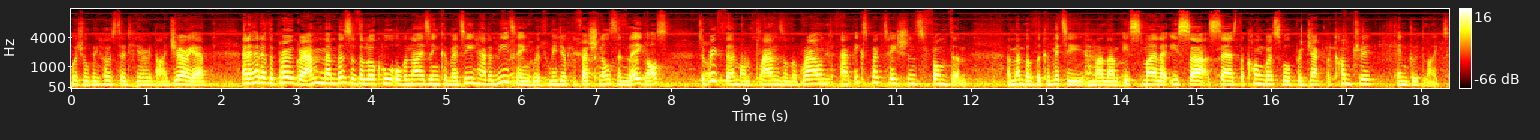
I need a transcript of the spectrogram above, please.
which will be hosted here in Nigeria. And ahead of the program, members of the local organizing committee had a meeting with media professionals in Lagos to brief them on plans on the ground and expectations from them. A member of the committee, Malam Ismaila Isa, says the Congress will project the country in good light.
